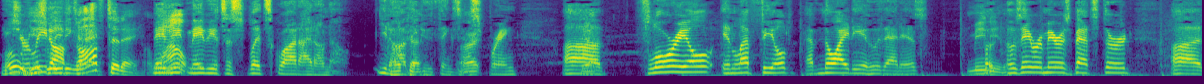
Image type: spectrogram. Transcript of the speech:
He's Oh, your he's leadoff leading today. off today. Maybe Wow. maybe it's a split squad. I don't know. You know how they do things in right. spring. Uh, Florial in left field. Have no idea who that is. Me neither. Jose Ramirez bats third. Uh,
